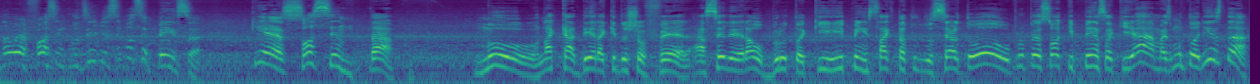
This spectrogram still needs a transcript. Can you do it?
não é fácil, inclusive se você pensa que é só sentar no, na cadeira aqui do chofer, acelerar o bruto aqui e pensar que tá tudo certo, ou pro pessoal que pensa que, ah, mas motorista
